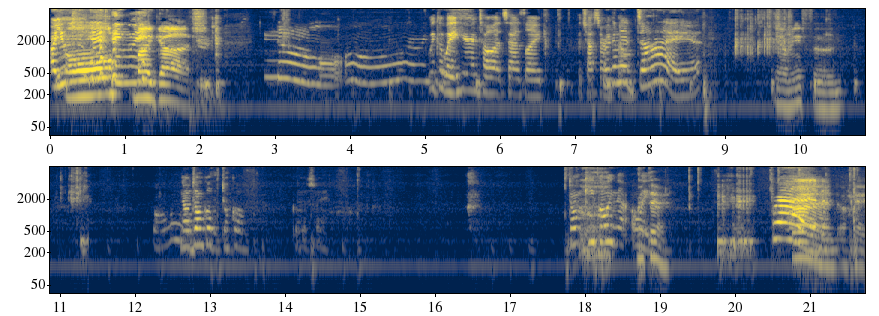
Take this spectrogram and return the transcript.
Are you oh kidding me? Oh my gosh. No. Oh, We could wait here until it says like the chest are. We're gonna filled. die. Yeah, we need food. Oh. No, don't go. Don't go. Go this way. Don't keep going that. way. Right there. Bread. Bread. Okay,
